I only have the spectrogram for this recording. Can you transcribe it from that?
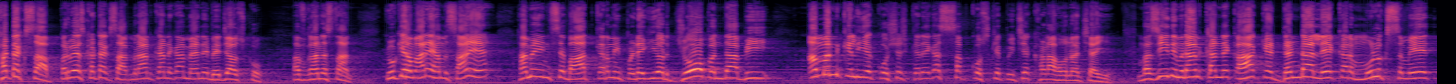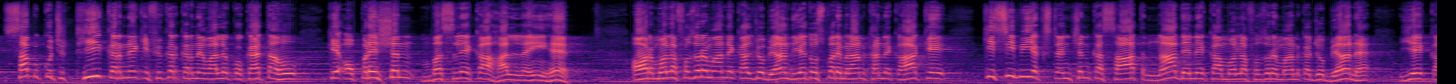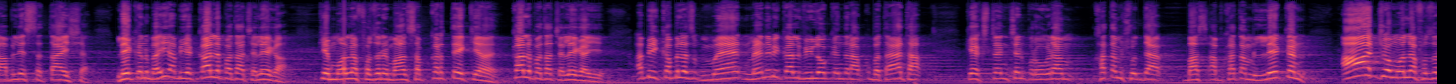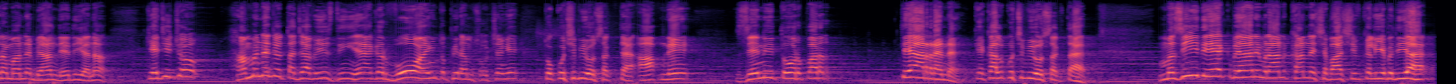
खटक साहब, परवेज खटक साहब, इमरान खान ने कहा, मैंने भेजा उसको अफ़गानिस्तान। क्योंकि हमारे हमसाए हैं, हमें इनसे बात करनी पड़ेगी और जो बंदा भी अमन के लिए कोशिश करेगा, सबको उसके पीछे खड़ा होना चाहिए। मजीद इमरान खान ने कहा कि डंडा लेकर मुल्क समेत सब कुछ ठीक करने की फ़िक्र करने वाले को कहता हूँ कि ऑपरेशन मसले का हल नहीं है। और मौला फजलरहमान ने कल जो बयान दिया तो उस पर इमरान खान ने कहा कि किसी भी एक्सटेंशन का साथ ना देने का मौलाना फजलरहमान का जो बयान है, ये काबिल सताइश है। लेकिन भाई, अब ये कल पता चलेगा कि मौलाना फजलरहमान सब करते क्या हैं। कल पता चलेगा ये। अभी कबल मैं, मैंने भी कल वीलो के अंदर आपको बताया था कि एक्सटेंशन प्रोग्राम खत्म शुद्ध बस अब खत्म। लेकिन आज जो मौला फजलरहमान ने बयान दे दिया ना, कि जी जो हमने जो तजावीज़ दी हैं, अगर वो आई तो फिर हम सोचेंगे तो कुछ भी हो सकता है। आपने जहनी तौर पर तैयार रहना है कि कल कुछ भी हो सकता है। मजीद एक बयान इमरान खान ने शबाज शरीफ के लिए भी दिया है।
